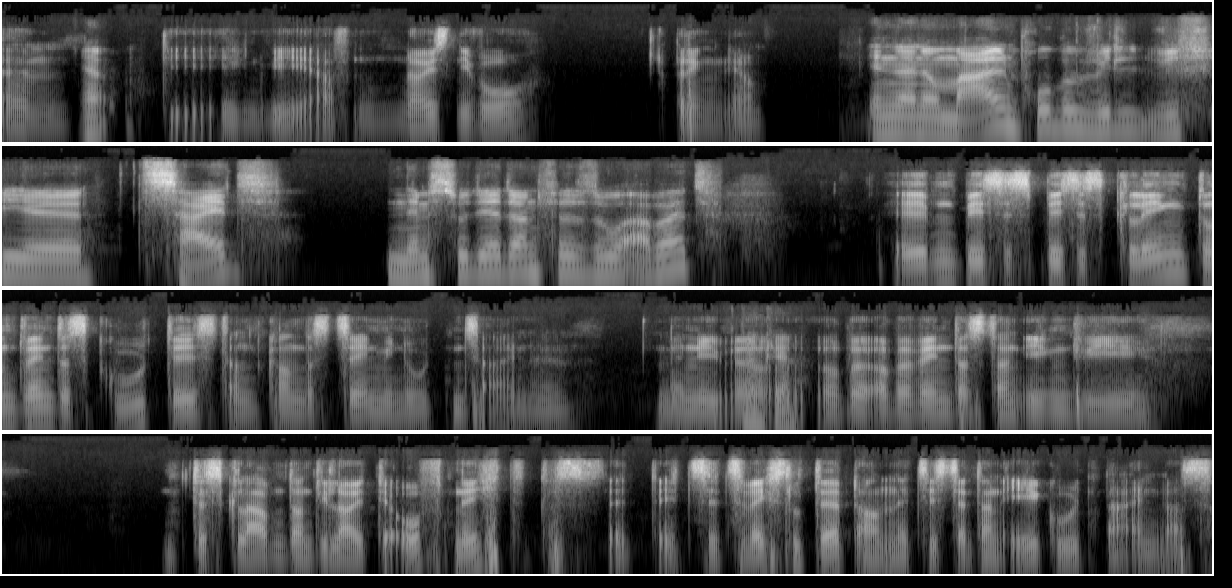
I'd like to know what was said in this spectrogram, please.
ähm, ja. die irgendwie auf ein neues Niveau bringen, ja. In einer normalen Probe, wie, wie viel Zeit nimmst du dir dann für so Arbeit? Eben bis es, bis es klingt und wenn das gut ist, dann kann das zehn Minuten sein. Wenn ich, okay. aber, aber wenn das dann irgendwie, das glauben dann die Leute oft nicht, das, jetzt, jetzt wechselt er dann, jetzt ist er dann eh gut. Nein, das,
